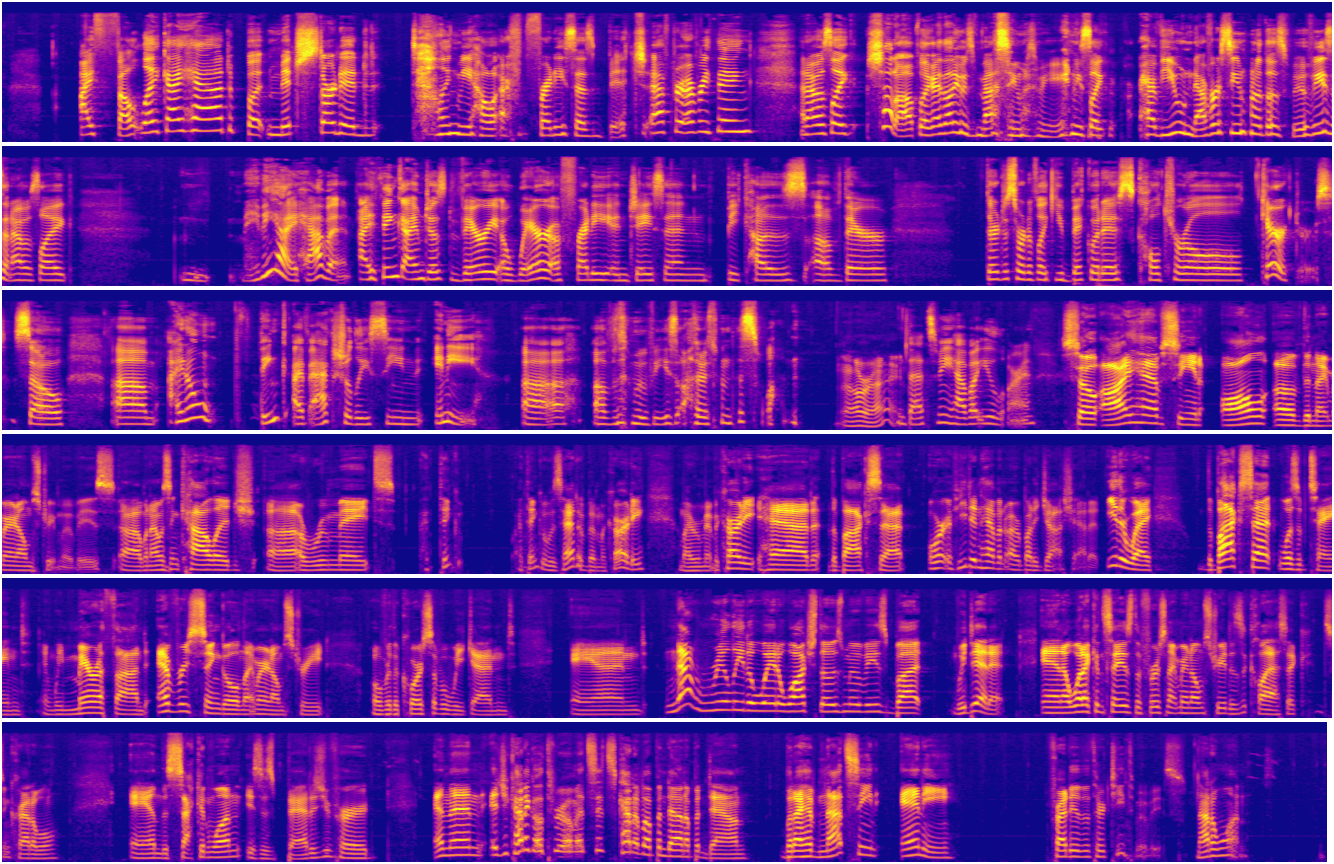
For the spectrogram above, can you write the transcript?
I felt like I had, but Mitch started telling me how Freddy says bitch after everything. And I was like, shut up. Like, I thought he was messing with me. And he's like, have you never seen one of those movies? And I was like, mm, maybe I haven't. I think I'm just very aware of Freddy and Jason because of their they're just sort of like ubiquitous cultural characters. So um, I don't think I've actually seen any uh, of the movies other than this one. All right. That's me. How about you, Lauren? So I have seen all of the Nightmare on Elm Street movies. Uh, when I was in college, uh, a roommate, I think, I think it was had to have been McCarty. My roommate McCarty had the box set, or if he didn't have it, our buddy Josh had it. Either way, the box set was obtained, and we marathoned every single Nightmare on Elm Street over the course of a weekend. And not really the way to watch those movies, but we did it. And uh, what I can say is the first Nightmare on Elm Street is a classic. It's incredible. And the second one is as bad as you've heard. And then as you kind of go through them, it's it's kind of up and down, up and down. But I have not seen any Friday the Thirteenth movies. Not a one.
